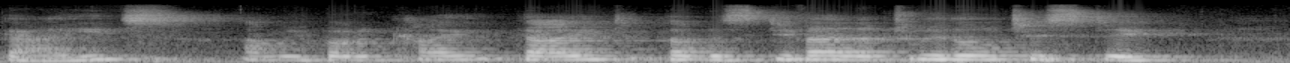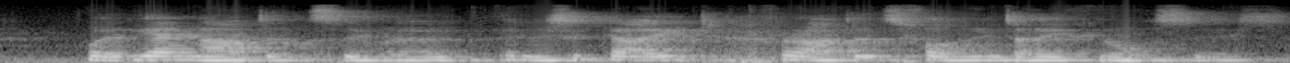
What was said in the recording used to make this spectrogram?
guides, and we've got a guide that was developed with autistic, well, young adults they were, and it's a guide for adults following diagnosis.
